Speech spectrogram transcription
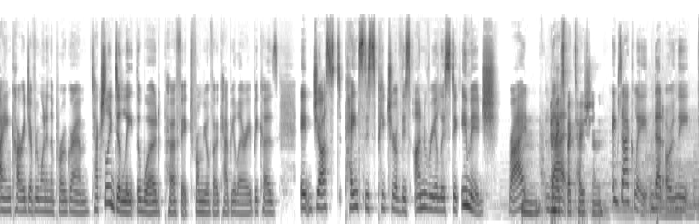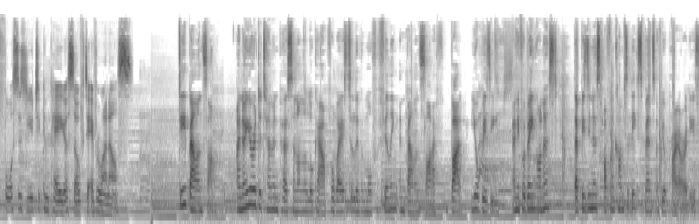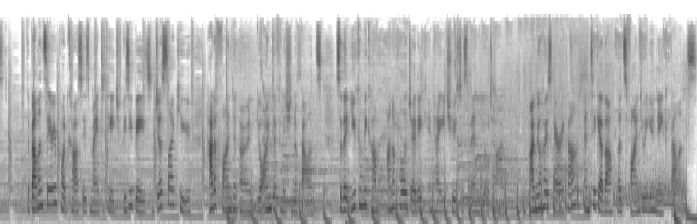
I encourage everyone in the program to actually delete the word perfect from your vocabulary because it just paints this picture of this unrealistic image right? Mm, an that, expectation. Exactly. That only forces you to compare yourself to everyone else. Dear Balancer, I know you're a determined person on the lookout for ways to live a more fulfilling and balanced life, but you're busy. And if we're being honest, that busyness often comes at the expense of your priorities. The Balance Theory podcast is made to teach busy bees just like you how to find and own your own definition of balance so that you can become unapologetic in how you choose to spend your time. I'm your host, Erica, and together, let's find your unique balance.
